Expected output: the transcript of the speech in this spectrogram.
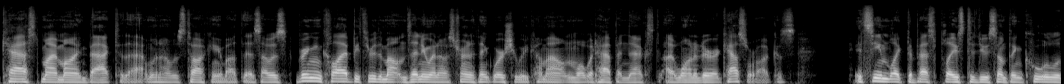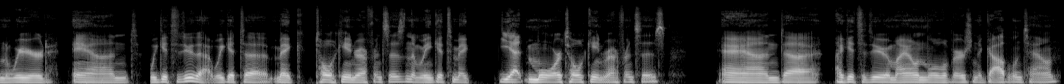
cast my mind back to that when I was talking about this. I was bringing Calliope through the mountains anyway, and I was trying to think where she would come out and what would happen next. I wanted her at Castle Rock because it seemed like the best place to do something cool and weird. And we get to do that. We get to make Tolkien references, and then we get to make yet more Tolkien references. And uh, I get to do my own little version of Goblin Town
